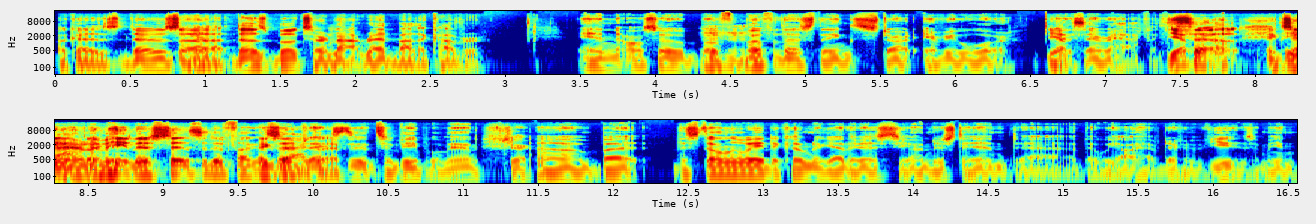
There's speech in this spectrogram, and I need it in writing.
because those uh, those books are not read by the cover. And also, both both of those things start every war Yep. that's ever happened. Yep. So, You know what Exactly. I mean? They're sensitive fucking Exactly. subjects to, to people, man. Sure. Um, but that's the only way to come together is to understand uh, that we all have different views. I mean,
